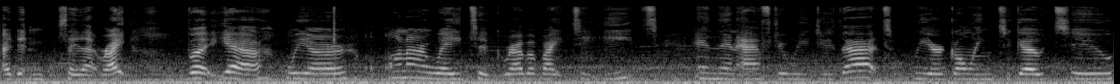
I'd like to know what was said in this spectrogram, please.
I didn't say that right, but yeah, we are on our way to grab a bite to eat, and then after we do that, we are going to go to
